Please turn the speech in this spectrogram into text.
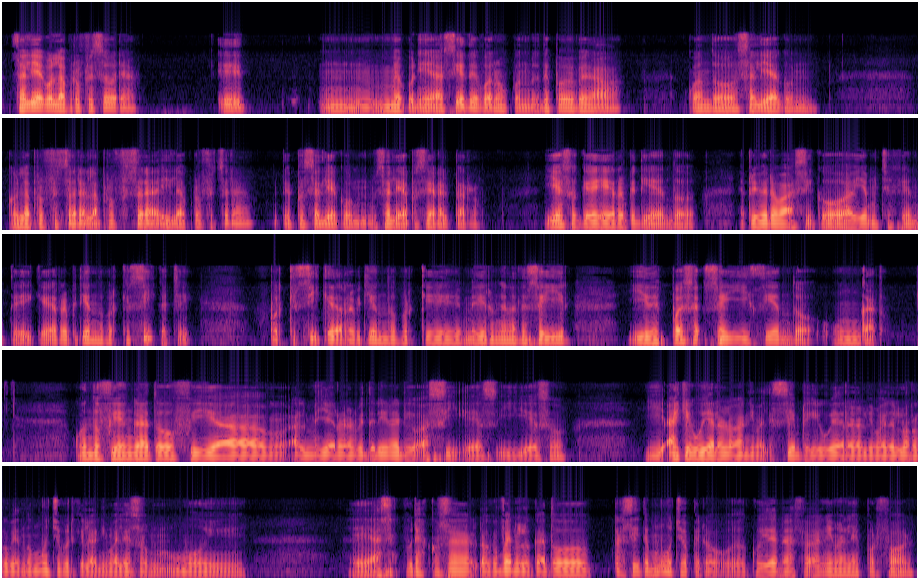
Salía con la profesora, eh, mm, me ponía siete, bueno, cuando, después me pegaba cuando salía con, con la profesora, la profesora y la profesora, después salía con, salía a pasear al perro. Y eso quedé repitiendo, el primero básico, había mucha gente y quedé repitiendo porque sí, ¿cachai? Porque sí quedé repitiendo, porque me dieron ganas de seguir y después seguí siendo un gato. Cuando fui en gato fui a, al mellero en el veterinario, así es, y eso. Y hay que cuidar a los animales, siempre hay que cuidar a los animales, lo recomiendo mucho porque los animales son muy... Eh, hacen puras cosas, lo que, bueno, los gatos resisten mucho, pero cuiden a sus animales, por favor.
